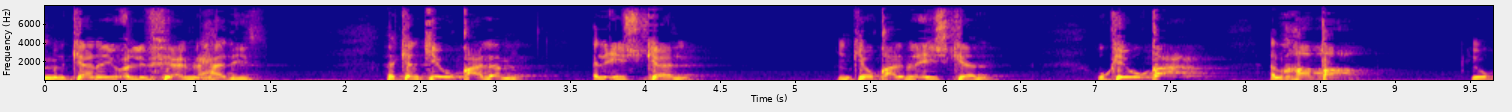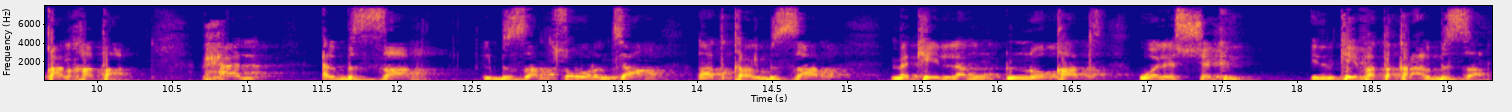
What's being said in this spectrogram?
من كان يؤلف في علم الحديث. فكان كيوقع لهم الإشكال. كان كيوقع لهم الإشكال. وكيوقع الخطأ. يوقع الخطأ. بحال البزار. البزار تصور أنت غتقرا البزار ما كاين لا النقاط ولا الشكل. اذا كيف تقرأ البزار؟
